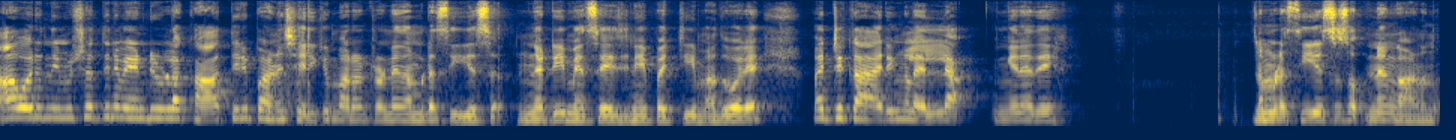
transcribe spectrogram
ആ ഒരു നിമിഷത്തിന് വേണ്ടിയുള്ള കാത്തിരിപ്പാണ് ശരിക്കും പറഞ്ഞിട്ടുണ്ടെങ്കിൽ നമ്മുടെ സി എസ്. എന്നിട്ട് ഈ മെസ്സേജിനെ പറ്റിയും അതുപോലെ മറ്റു കാര്യങ്ങളെല്ലാം ഇങ്ങനെ നമ്മുടെ സി എസ് സ്വപ്നം കാണുന്നു.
